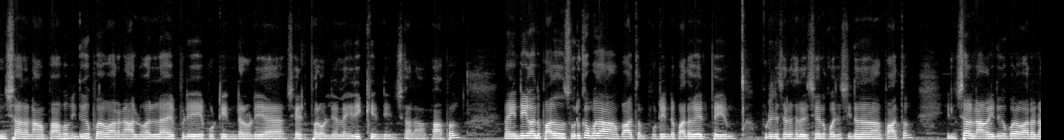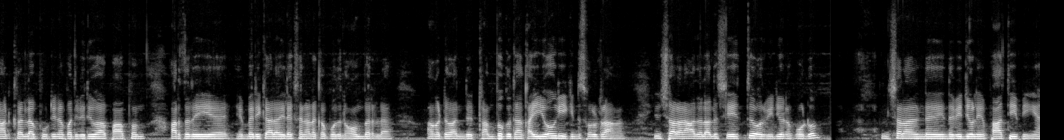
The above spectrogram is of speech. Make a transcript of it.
இன்ஷாலா நான் பார்ப்போம். இதுக்கப்புறம் வர நாள்களில் எப்படி புட்டினுடைய செயற்பாடு எல்லாம் இருக்கின்ற இன்ஷாலா பார்ப்போம். நான் இன்றைக்கி வந்து பார்த்து சுருக்கமாக தான் நாங்கள் பார்த்தோம். புட்டின் பதவியேற்பையும் புட்டின் சில சில விஷயங்கள் கொஞ்சம் சின்னதாக தான் பார்த்தோம். இன்ஷால்லா நாங்கள் இதுக்கப்புறம் வர நாட்களில் புட்டினை பற்றி விரிவாக பார்ப்போம். அடுத்தது அமெரிக்காவில் எலெக்ஷன் நடக்க போகுது நவம்பரில். அங்கிட்டு வந்து ட்ரம்ப்புக்கு தான் கை ஓங்கிக்கின்னு சொல்கிறாங்க இன்ஷால்லா நான் அதெல்லாம் சேர்த்து ஒரு வீடியோவில் போடுவோம். இன்ஷால்லா இந்த இந்த வீடியோவில் நீங்கள் பார்த்துப்பீங்க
